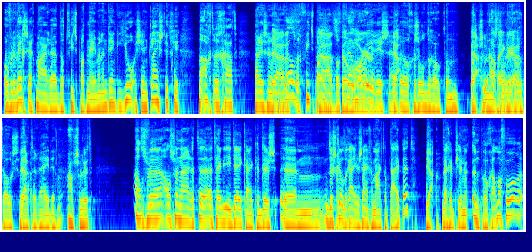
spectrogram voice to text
over de weg zeg maar, eh, dat fietspad nemen. En dan denk ik, joh, als je een klein stukje naar achteren gaat... daar is een Ja, dat- geweldig fietspad. ja, wat veel veel, mooier. mooier is en Ja. veel gezonder ook dan Ja, absoluut, naast zeker, alle ja. auto's eh, Ja. te rijden. Absoluut. Als we, als we naar het, eh, het hele idee kijken. Dus ehm, de schilderijen zijn gemaakt op de iPad. Ja. Daar heb je een, een programma voor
